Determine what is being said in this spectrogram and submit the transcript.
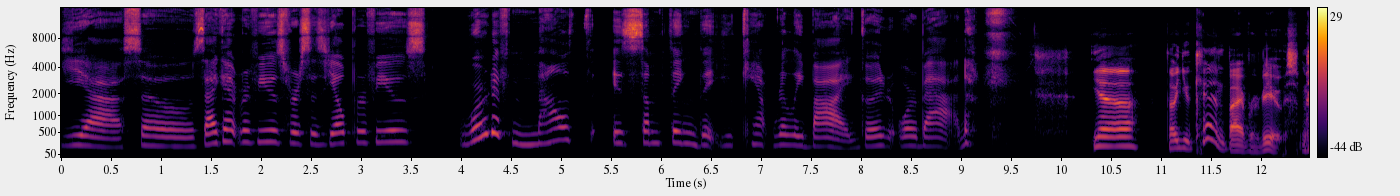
yeah, so Zagat reviews versus Yelp reviews. Word of mouth is something that you can't really buy, good or bad. yeah, though you can buy reviews.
